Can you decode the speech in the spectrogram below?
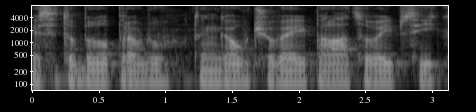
Jestli to byl opravdu ten gaučový palácový psík,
